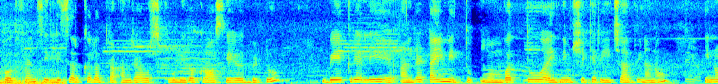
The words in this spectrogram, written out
ನೋಡ್ಬೋದು ಫ್ರೆಂಡ್ಸ್ ಇಲ್ಲಿ ಸರ್ಕಲ್ ಹತ್ರ, ಅಂದರೆ ಅವ್ರ ಸ್ಕೂಲ್ ಇರೋ ಕ್ರಾಸ್ಗೆ ಹೋದ್ಬಿಟ್ಟು ಬೇಕ್ರಿಯಲ್ಲಿ ಅಂದರೆ ಟೈಮ್ ಇತ್ತು. ಒಂಬತ್ತು, ಐದು ನಿಮಿಷಕ್ಕೆ ರೀಚ್ ಆದ್ವಿ ನಾನು. ಇನ್ನೂ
